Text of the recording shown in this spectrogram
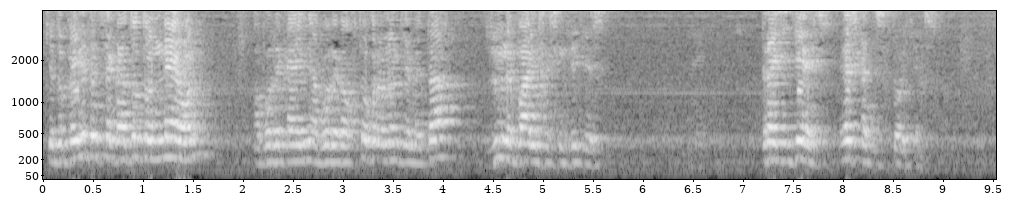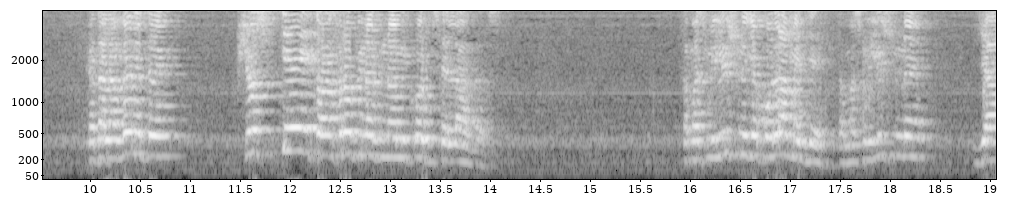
Και το 50% των νέων από, 19, από 18 χρονών και μετά ζουν πάλι σε συνθήκες τραγικές, έσχατης φτώχειας. Καταλαβαίνετε ποιος καίει το ανθρώπινο δυναμικό της Ελλάδας. Θα μας μιλήσουν για πολλά μεγέθη, θα μας μιλήσουν για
